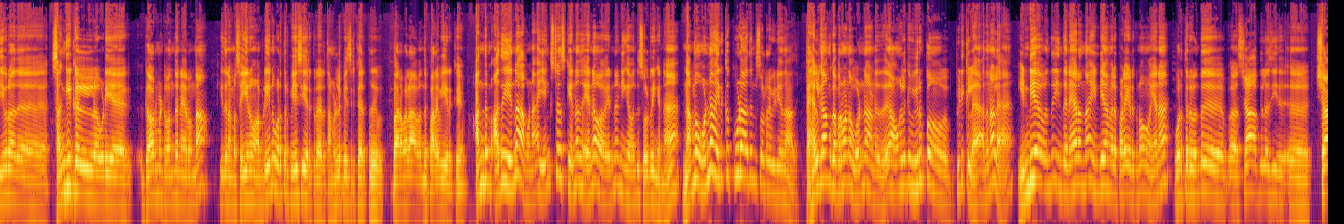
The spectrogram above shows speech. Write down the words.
தீவிரவாத சங்கிகளுடைய கவர்மெண்ட் வந்த நேரம் தான் இது நம்ம செய்யணும் அப்படின்னு ஒருத்தர் பேசியே இருக்கிறாரு தமிழ்ல பேசியிருக்காரு. அது பரவலா வந்து பரவி இருக்கு. அந்த அது என்ன ஆகும்னா யங்ஸ்டர்ஸ்க்கு என்ன என்ன என்ன நீங்க வந்து சொல்றீங்கன்னா நம்ம ஒன்றா இருக்கக்கூடாதுன்னு சொல்ற வீடியோ தான் அது. பெஹல்காமுக்கு அப்புறமா நான் ஒன்னானது அவங்களுக்கு விருப்பம் பிடிக்கல. அதனால இந்தியா வந்து இந்த நேரம் தான் இந்தியா மேல படையெடுக்கணும் ஏன்னா ஒருத்தர் வந்து ஷா அப்துல் அசீஸ் ஷா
